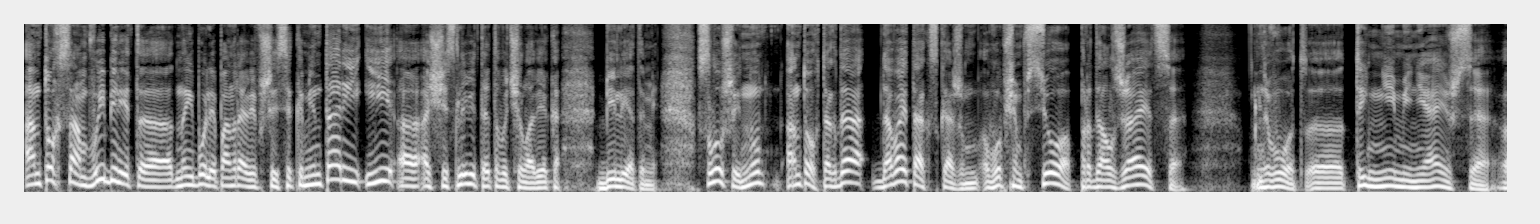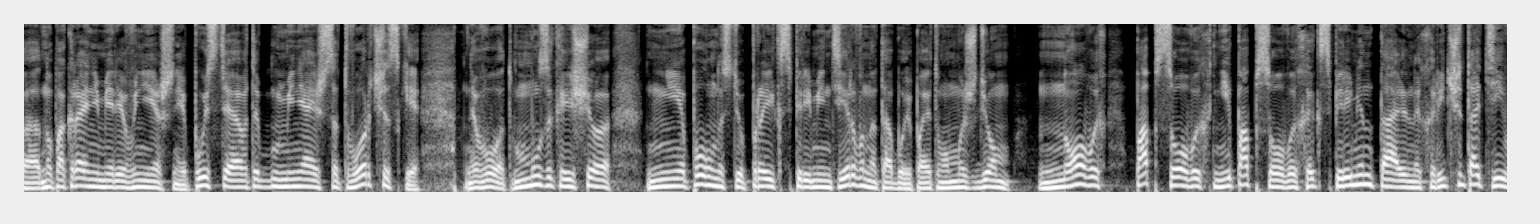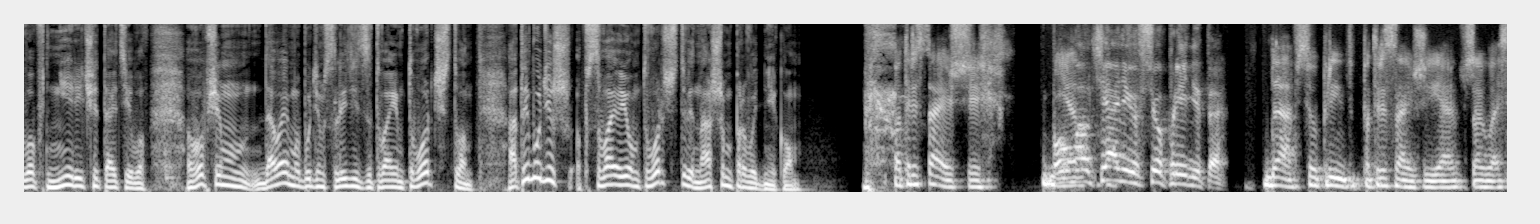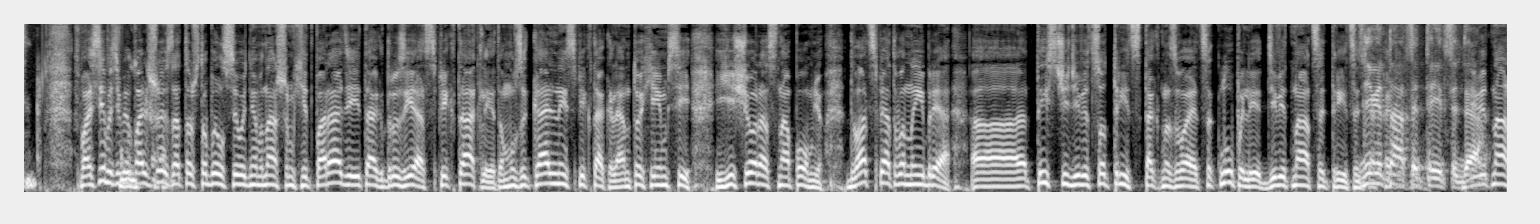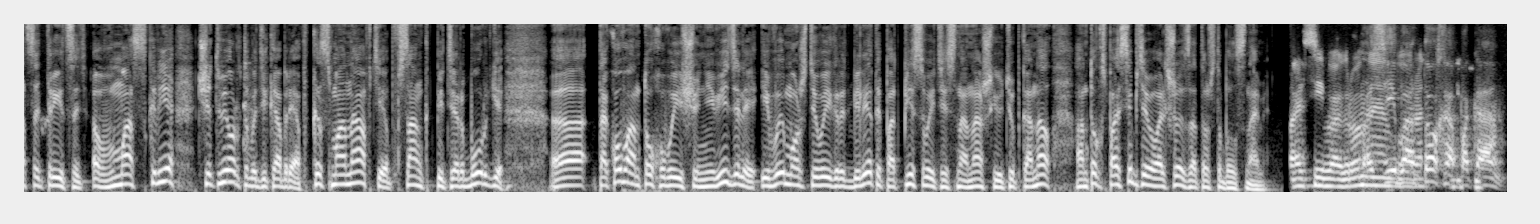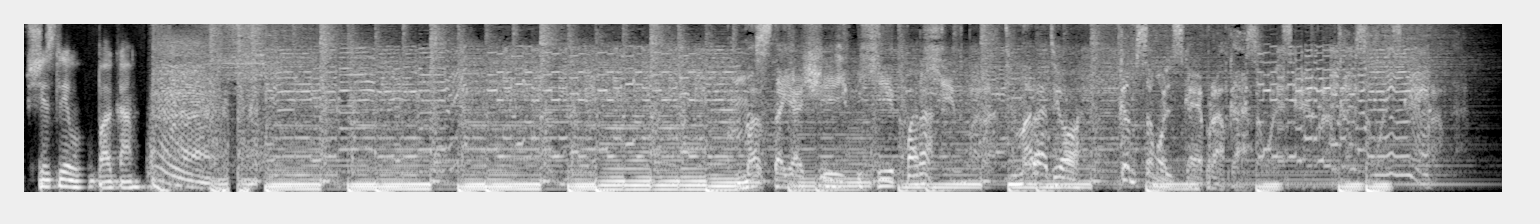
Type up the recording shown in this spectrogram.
Антох сам выберет э, наиболее понравившийся комментарий и э, осчастливит этого человека билетами. Слушай, ну, Антох, тогда давай так скажем. В общем, все продолжается. Вот, э, ты не меняешься, э, ну, по крайней мере, внешне. Пусть э, ты меняешься творчески, вот, музыка еще не полностью проэкспериментирована тобой, поэтому мы ждем новых попсовых, не попсовых, экспериментальных, речитативов, не речитативов. В общем, давай мы будем следить за твоим творчеством, а ты будешь в своем творчестве нашим проводником. Потрясающий. По умолчанию все принято. Да, все принято. Потрясающе, я согласен. Спасибо тебе Музыка. большое за то, что был сегодня в нашем хит-параде. Итак, друзья, спектакли. Это музыкальный спектакль Антохи МС. Еще раз напомню. 25 ноября 1930, а, так называется клуб, или 19.30? 19.30, да. 19.30 в Москве. 4 декабря в Космонавте в Санкт-Петербурге. А, такого Антоху вы еще не видели, и вы можете выиграть билеты. Подписывайтесь на наш YouTube-канал. Антох, спасибо тебе большое за то, что был с нами. Спасибо огромное. Спасибо, Антоха. Пока. Счастливо. Пока. Настоящий хит-парад. Хит На радио «Комсомольская правка». «Комсомольская правка».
